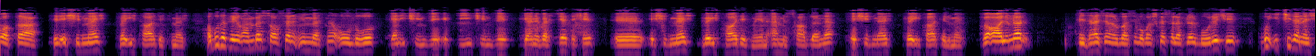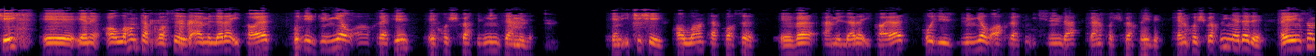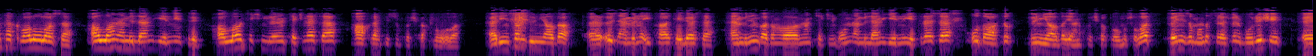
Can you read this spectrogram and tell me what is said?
və ta eşitmək və itaət etmək. Və bu da Peyğəmbər s.ə.v ümmətinə olduğu yəni ikinci, etdiyi ikinci, yəni vəsiyyətdir ki, e, eşitmək və itaat etmək, yəni əmr sahiblərinə eşitmək və itaat etmək. Və alimlər, necə Həsən Əlbasi və başqa sələflər buyurur ki, bu iki dənə şey, e, yəni Allahın təqvası və əmirlərə itaət, bu bir dünya və axirətin e, xoşbəxtliyinin cəmidir. Yəni, iki şey, Allahın təqvası e, və əmirlərə itayət, o deyir, dünya və axirətin ikisinin də yəni, xoşbəxtliyidir. Yəni, xoşbəxtlik nədədir? Əgər insan təqvalı olarsa, Allahın əmirlərini yerinə yetirib, Allahın çəkinlərindən çəkinərsə, axirəti üçün xoşbəxtlik olar. Əgər insan dünyada ə, e, öz əmrinə itaət edərsə, əmrinin qadanalarından çəkinib, onun əmrlərini yerinə yetirərsə, o da artıq dünyada yəni xoşbəxt olmuş olar. Və eyni zamanda sələflər buyuruyor ki, e,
